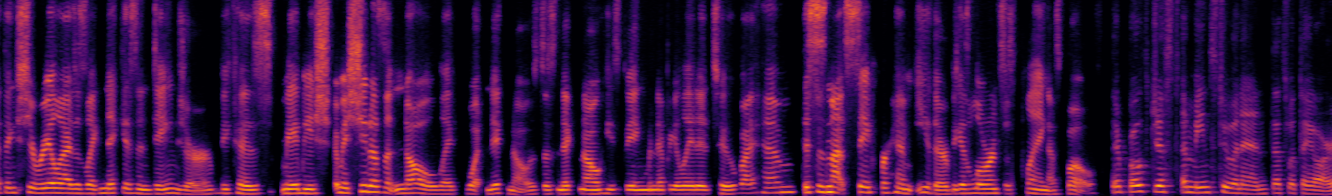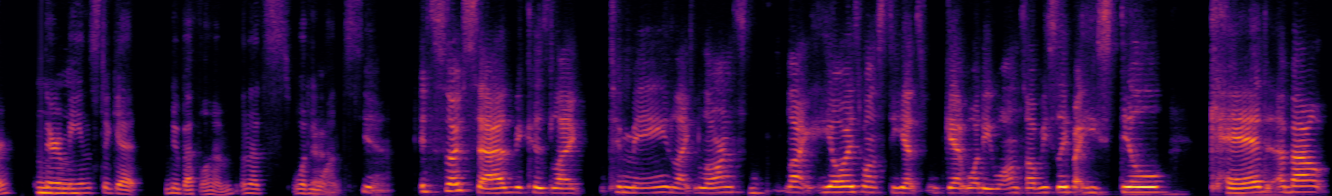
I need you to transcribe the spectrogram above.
i think she realizes like nick is in danger because maybe she, i mean she doesn't know like what nick knows. Does nick know he's being manipulated too by him? This is not safe for him either because lawrence is playing us both. They're both just a means to an end. That's what they are. Mm-hmm. they're a means to get new bethlehem and that's what he wants. Yeah. It's so sad because like to me like lawrence like he always wants to get get what he wants obviously but he still cared about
